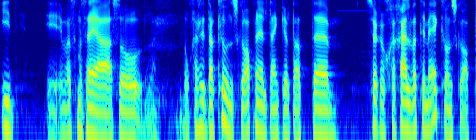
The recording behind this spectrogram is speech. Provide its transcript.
i, Eh, vad ska man säga? Alltså, de kanske inte har kunskapen helt enkelt att eh, söka själva till mer kunskap.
